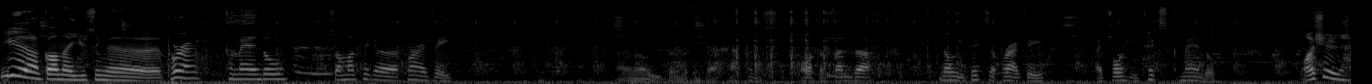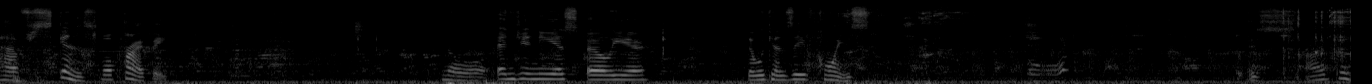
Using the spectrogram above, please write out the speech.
Yeah, gonna using a per commando. So I'm gonna take a private. I don't know even if that happens. Oh, or defender. No, he takes a private. I thought he takes a commando. Well, I should have skins for private no engineers earlier that we can save coins. Is I put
